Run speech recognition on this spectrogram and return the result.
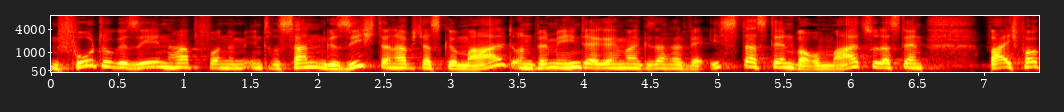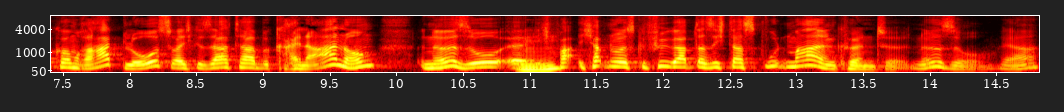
ein Foto gesehen habe von einem interessanten Gesicht, dann habe ich das gemalt und wenn mir hinterher jemand gesagt hat, wer ist das denn, warum malst du das denn, war ich vollkommen ratlos, weil ich gesagt habe, keine Ahnung, ne, so, äh, mhm. ich, ich habe nur das Gefühl gehabt, dass ich das gut malen könnte, ne, so, ja.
